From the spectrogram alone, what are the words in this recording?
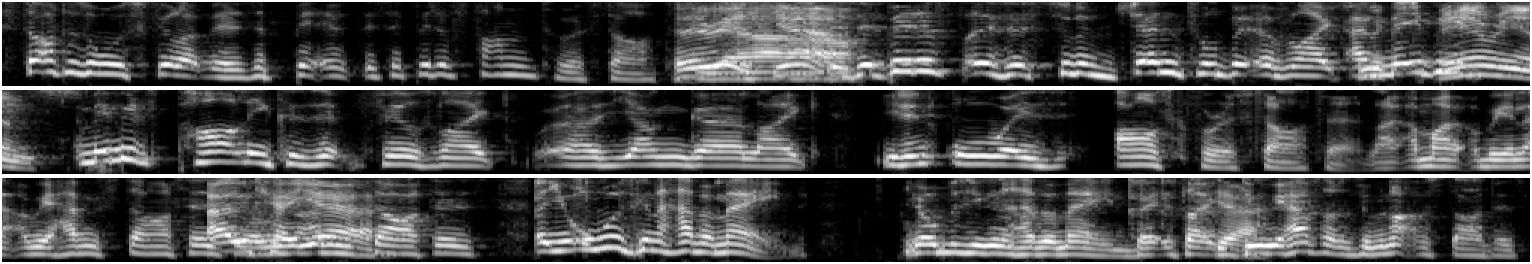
starters always feel like there's a bit of there's a bit of fun to a starter. there is. Yeah. Yeah. There's a bit of there's a sort of gentle bit of like an and maybe experience. It's, maybe it's partly because it feels like when I was younger, like you didn't always ask for a starter. Like, am I are we are we having starters? Are we Okay, having yeah. starters. Like, you're always going to have a main. You're obviously going to have a main, but it's like, Yeah. do we have starters? Do we not have starters?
